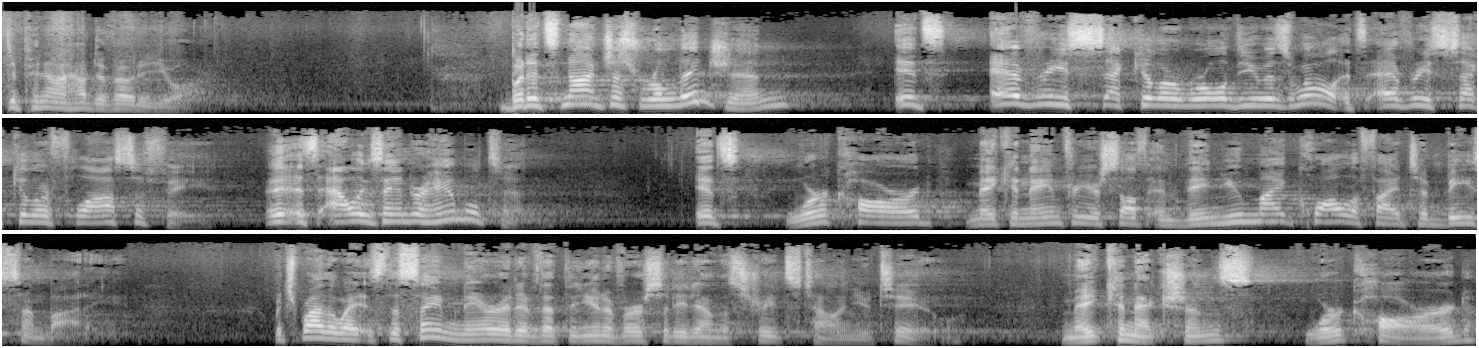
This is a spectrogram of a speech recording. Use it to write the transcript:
depending on how devoted you are. But it's not just religion, it's every secular worldview as well. It's every secular philosophy. It's Alexander Hamilton. It's work hard, make a name for yourself, and then you might qualify to be somebody. Which, by the way, is the same narrative that the university down the street's telling you, too. Make connections, work hard,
